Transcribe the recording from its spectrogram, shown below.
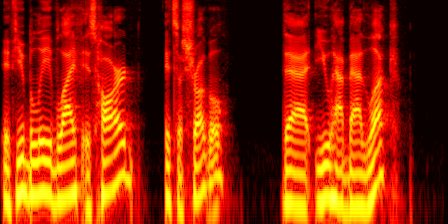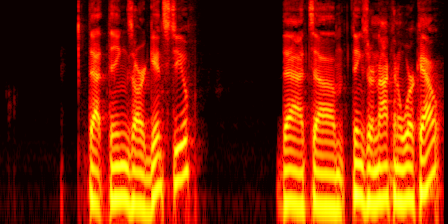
If you believe life is hard, it's a struggle, that you have bad luck, that things are against you, that um, things are not going to work out,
